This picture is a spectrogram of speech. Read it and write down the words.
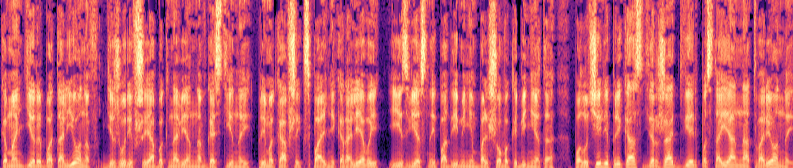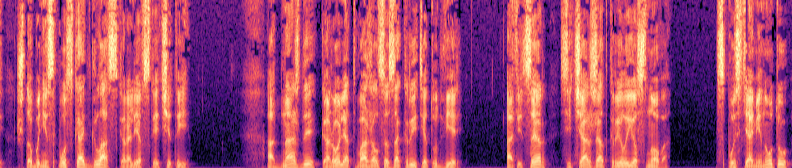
Командиры батальонов, дежурившие обыкновенно в гостиной, примыкавшей к спальне королевы и известной под именем Большого кабинета, получили приказ держать дверь постоянно отворенной, чтобы не спускать глаз с королевской четы. Однажды король отважился закрыть эту дверь. Офицер сейчас же открыл ее снова. Спустя минуту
